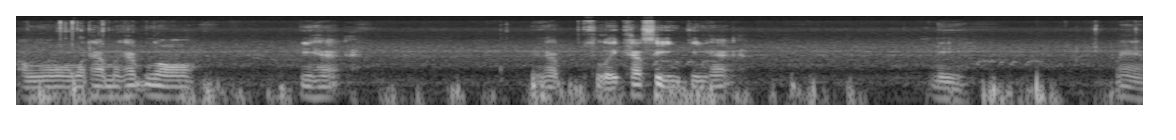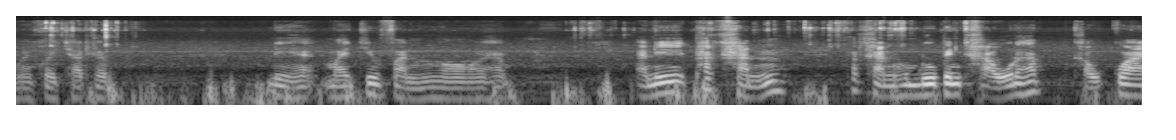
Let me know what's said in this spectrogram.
เอางอมาทำนะครับงอนี่ฮะนี่ครับสวยคลาสสิกจริงๆฮะนี่แม่ไม่ค่อยชัดครับ นี่ฮะไม้จิ้มฟันงอนะครับ อันนี้ผ้าขันผ้าขันผมดูเป็นเขานะครับ เขากวาง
